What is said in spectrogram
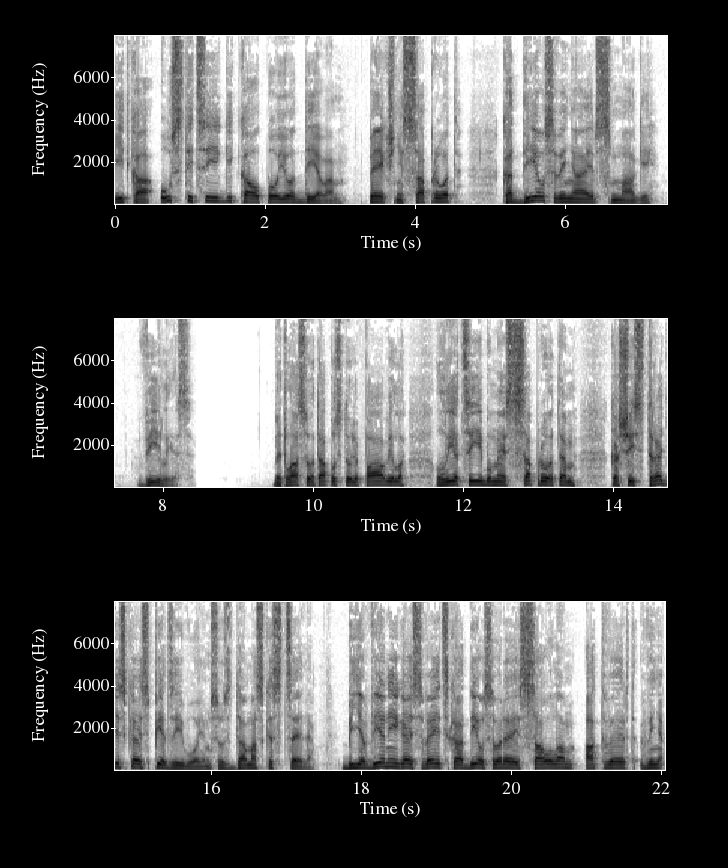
it kā uzticīgi kalpojot dievam, pēkšņi saprot, ka Dievs viņā ir smagi vīlies. Bet lasot apakstuļa Pāvila liecību, mēs saprotam, ka šis traģiskais piedzīvojums uz Damaskas ceļa bija vienīgais veids, kā Dievs varēja Saulam atvērt viņa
